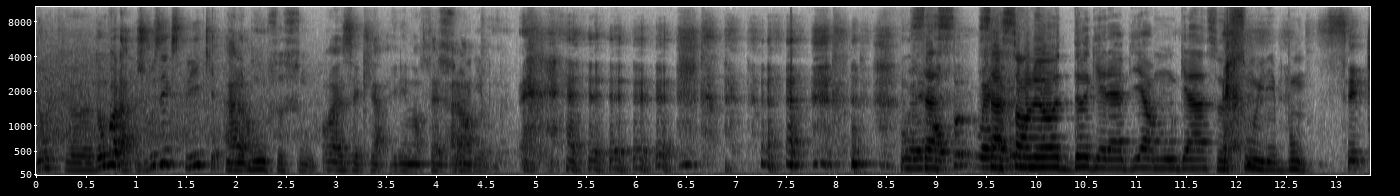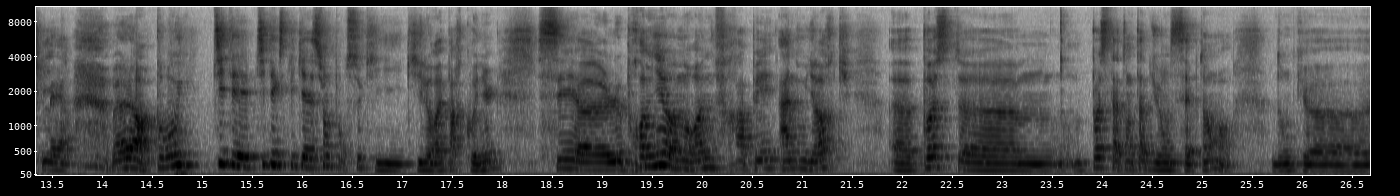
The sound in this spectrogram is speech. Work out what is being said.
Donc, euh, donc voilà, je vous explique. il Alors, est bon ce son. Ouais, c'est clair, il est mortel. Son, Alors, il est ouais, ça po- ouais, ça avec- sent le hot dog et la bière, mon gars. Ce son, il est bon. c'est clair. Bah Alors, pour une petite, explication pour ceux qui ne l'auraient pas reconnu, c'est euh, le premier home run frappé à New York euh, post, euh, post-attentat du 11 septembre. Donc, euh,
